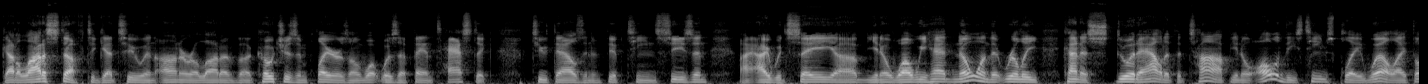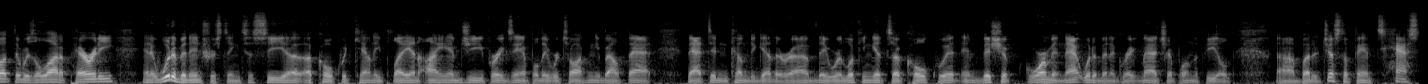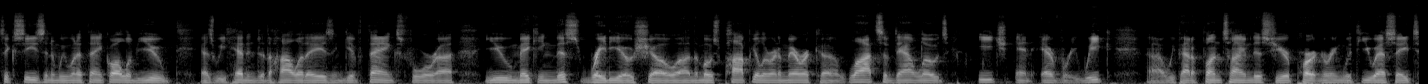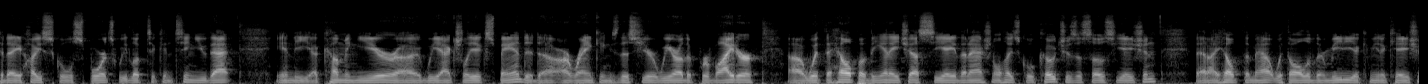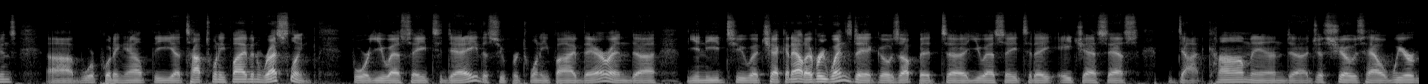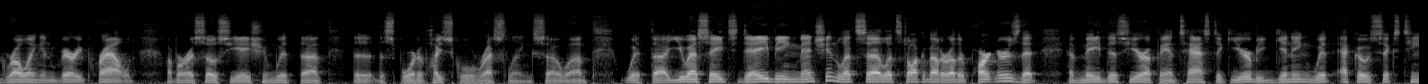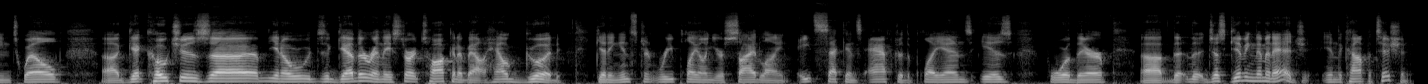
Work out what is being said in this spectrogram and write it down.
got a lot of stuff to get to and honor a lot of coaches and players on what was a fantastic 2015 season. I, I would say, uh, you know, while we had no one that really kind of stood out at the top, you know, all of these teams played well. I thought there was a lot of parity, and it would have been interesting to see a, a Colquitt County play an IMG, for example. They were talking about that. That didn't come together. Uh, they were looking at uh, Colquitt and Bishop Gorman. That would have been a great matchup on the field. Uh, but just a fantastic season, and we want to thank all of you as we head into the holidays and give thanks for uh, you making this radio show uh, the most popular in America. Lots of downloads each and every week. Uh, we've had a fun time this year partnering with USA Today High School Sports. We look to continue that in the uh, coming year. Uh, we actually expanded uh, our rankings this year. We are the provider, uh, with the help of the NHSCA, the National High School Coaches Association, that I help them out with all of their media communications. Uh, we're putting out the top 25 in wrestling for USA Today, the Super 25 there, and uh, you need to uh, check it out. Every Wednesday it goes up at uh, USA Today HSS com and uh, just shows how we're growing and very proud of our association with uh, the the sport of high school wrestling. So, uh, with USA uh, Today being mentioned, let's uh, let's talk about our other partners that have made this year a fantastic year. Beginning with Echo 1612, uh, get coaches you know together and they start talking about how good getting instant replay on your sideline eight seconds after the play ends is for their uh, the, the, just giving them an edge in the competition.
